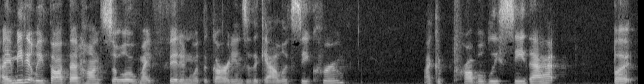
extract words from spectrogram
I immediately thought that Han Solo might fit in with the Guardians of the Galaxy crew. I could probably see that. But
